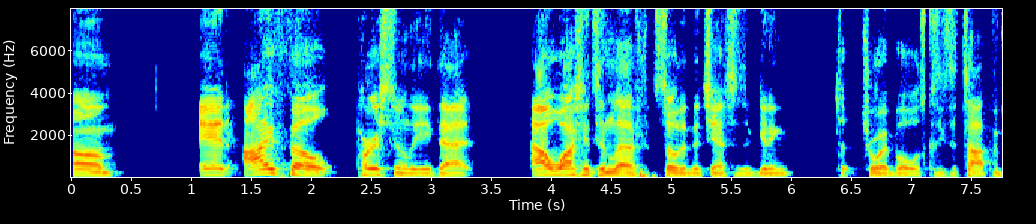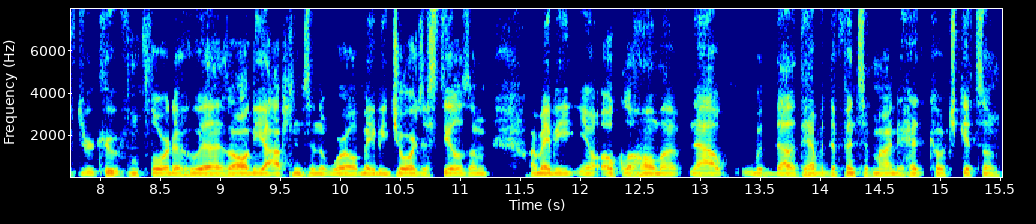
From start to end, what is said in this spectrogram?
Um, and I felt personally that Al Washington left, so did the chances of getting t- Troy Bowles because he's a top 50 recruit from Florida who has all the options in the world. Maybe Georgia steals him, or maybe you know Oklahoma now with they have a defensive minded head coach gets him.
